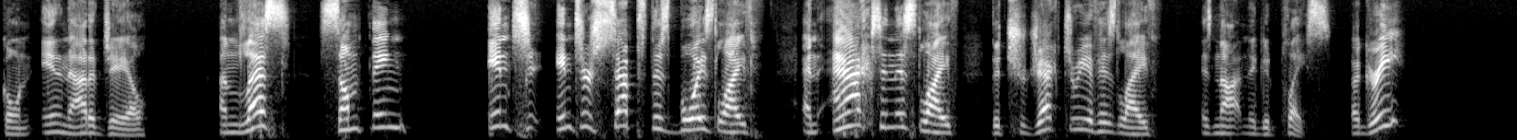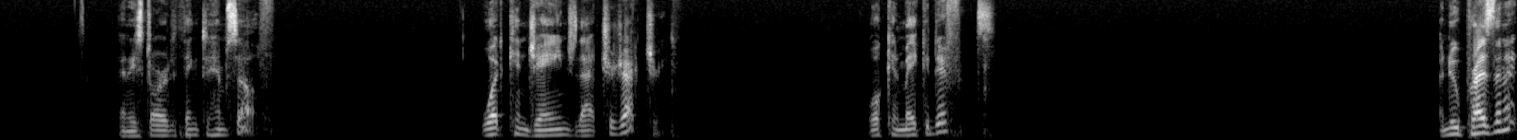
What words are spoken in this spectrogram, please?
going in and out of jail unless something inter- intercepts this boy's life and acts in this life, the trajectory of his life is not in a good place. Agree? Then he started to think to himself, what can change that trajectory? What can make a difference? A new president?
